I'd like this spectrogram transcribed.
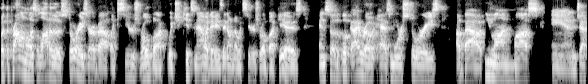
But the problem was a lot of those stories are about like Sears Roebuck, which kids nowadays, they don't know what Sears Roebuck is. And so the book I wrote has more stories about Elon Musk and Jeff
